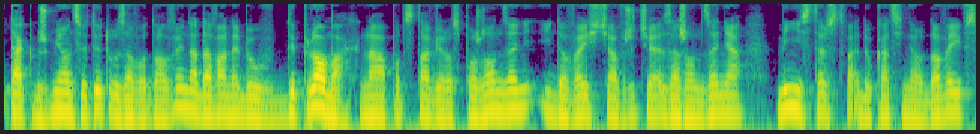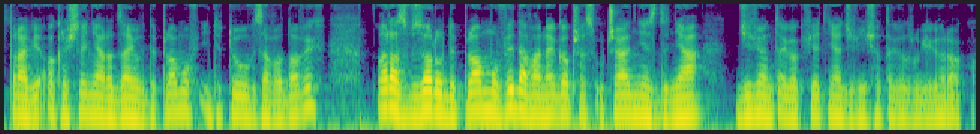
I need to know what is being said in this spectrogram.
tak brzmiący tytuł zawodowy nadawany był w dyplomach na podstawie rozporządzeń i do wejścia w życie zarządzenia Ministerstwa Edukacji Narodowej w sprawie określenia rodzajów dyplomów i tytułów zawodowych oraz wzoru dyplomu wydawanego przez uczelnię z dnia 9 kwietnia 1992 roku.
